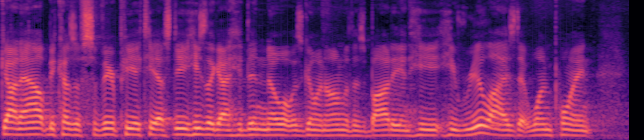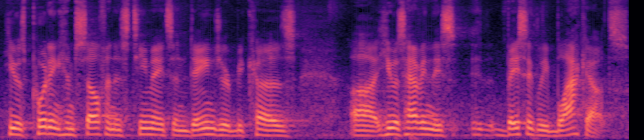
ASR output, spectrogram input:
got out because of severe PTSD. He's the guy who didn't know what was going on with his body. And he, he realized at one point he was putting himself and his teammates in danger because uh, he was having these basically blackouts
